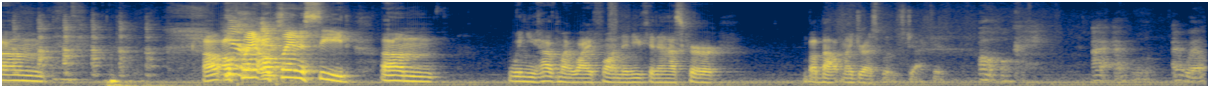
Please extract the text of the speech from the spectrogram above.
um, I'll, I'll Here, plant I'll plant a seed. Um, when you have my wife on, then you can ask her about my dress blues jacket. oh, okay. I, I will. I will.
